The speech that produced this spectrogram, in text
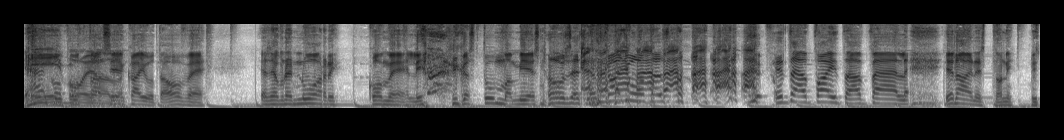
Ja hän Ei voi koputtaa siihen kajuta oveen. Ja semmonen nuori, komea, lihakas, tumma mies nousee sieltä kajutasta. Vetää paitaa päälle. Ja nainen, no niin, nyt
